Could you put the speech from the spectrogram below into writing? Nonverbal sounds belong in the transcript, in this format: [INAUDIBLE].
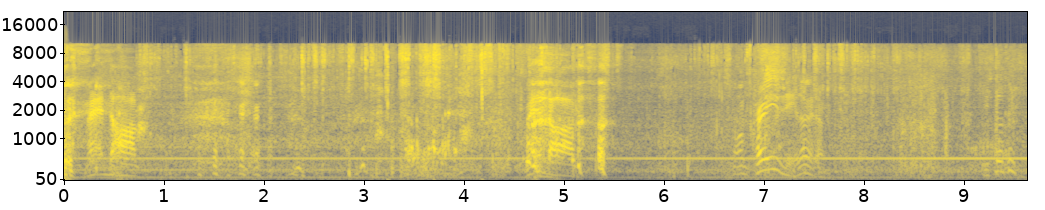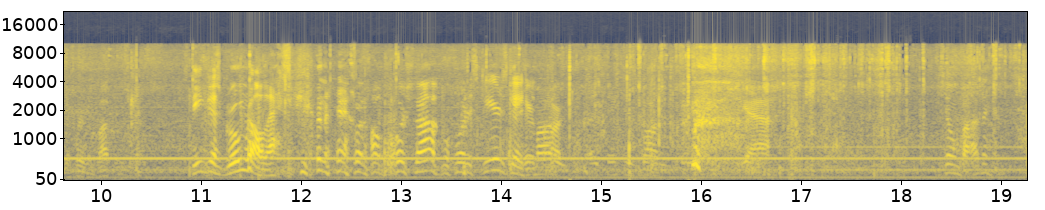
Man dog. Man dog. He's going crazy. Look at him. He still thinks he's a friggin' puppy. Steve just groomed all that. [LAUGHS] He's gonna have it all pushed off before the skiers get here tomorrow. I think his body's. Yeah. Don't bother him.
